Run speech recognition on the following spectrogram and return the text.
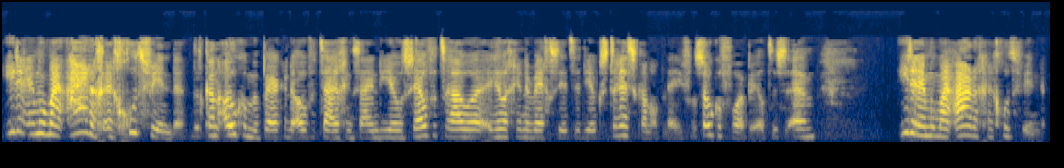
iedereen moet mij aardig en goed vinden. Dat kan ook een beperkende overtuiging zijn. Die jouw zelfvertrouwen heel erg in de weg zit. Die ook stress kan opleveren. Dat is ook een voorbeeld. Dus um, iedereen moet mij aardig en goed vinden.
